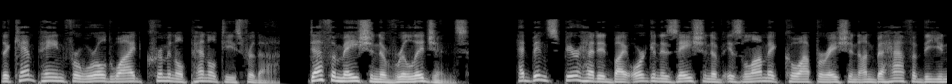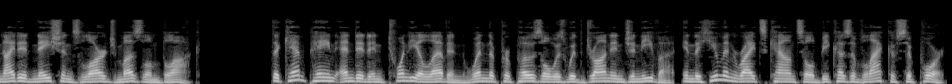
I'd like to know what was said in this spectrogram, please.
The campaign for worldwide criminal penalties for the defamation of religions had been spearheaded by Organization of Islamic Cooperation on behalf of the United Nations large Muslim bloc. The campaign ended in 2011 when the proposal was withdrawn in Geneva, in the Human Rights Council because of lack of support,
